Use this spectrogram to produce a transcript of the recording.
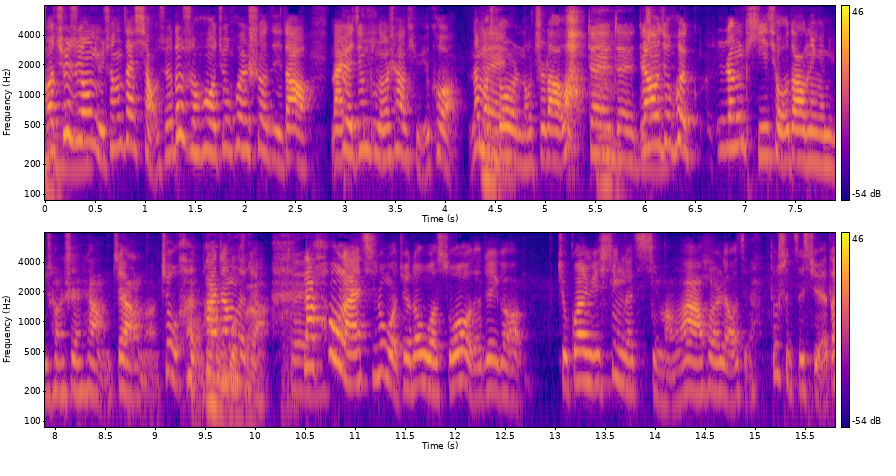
啊，确实有女生在小学的时候就会涉及到来月经不能上体育课，那么所有人都知道了，对对，然后就会扔皮球到那个女生身上，这样的就很夸张的这样。那后来其实我觉得我所有的这个。就关于性的启蒙啊，或者了解，都是自学的。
